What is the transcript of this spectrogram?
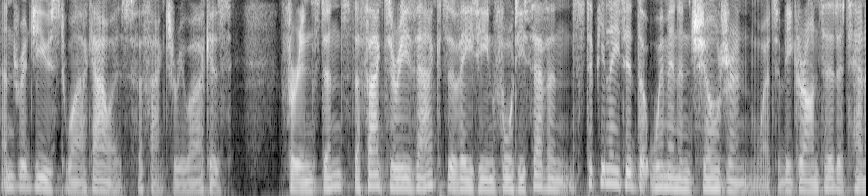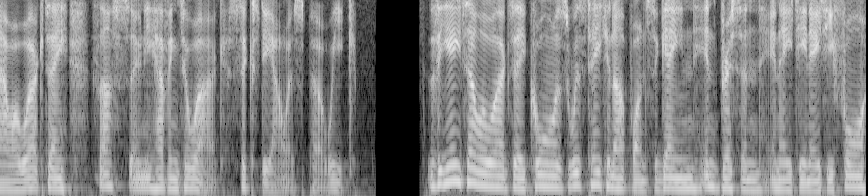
and reduced work hours for factory workers. For instance, the Factories Act of 1847 stipulated that women and children were to be granted a 10 hour workday, thus only having to work 60 hours per week. The eight hour workday cause was taken up once again in Britain in 1884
